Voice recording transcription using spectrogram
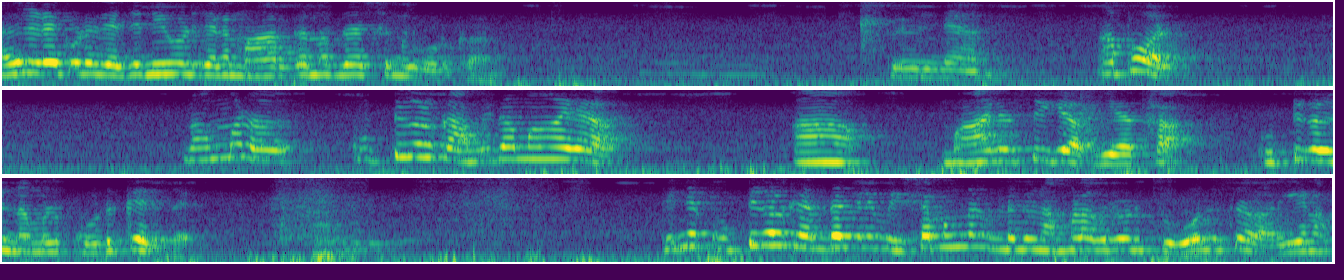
അതിനിടയിൽ കൂടെ രജനിയോട് ചില മാർഗനിർദ്ദേശങ്ങൾ കൊടുക്കുകയാണ് പിന്നെ അപ്പോൾ നമ്മൾ കുട്ടികൾക്ക് അമിതമായ ആ മാനസിക വ്യഥ കുട്ടികൾ നമ്മൾ കൊടുക്കരുത്. പിന്നെ കുട്ടികൾക്ക് എന്തെങ്കിലും വിഷമങ്ങൾ ഉണ്ടെങ്കിൽ നമ്മൾ അവരോട് ചോദിച്ചത് അറിയണം.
